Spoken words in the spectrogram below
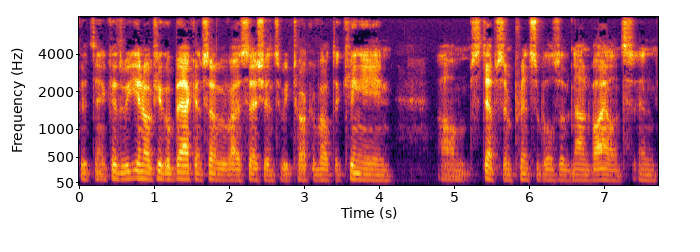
good thing because we, you know, if you go back in some of our sessions, we talk about the Kingian um, steps and principles of nonviolence, and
